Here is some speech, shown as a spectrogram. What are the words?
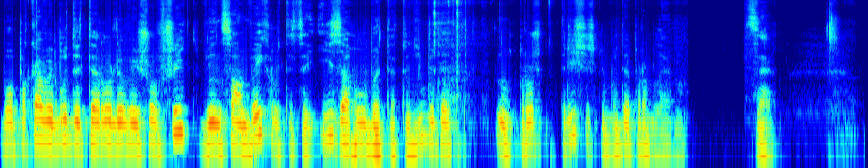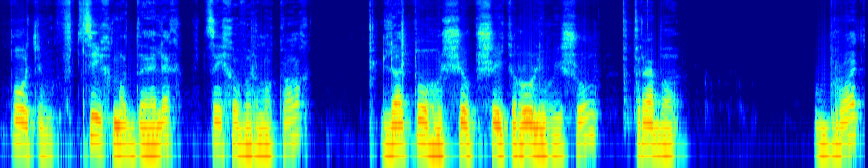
Бо поки ви будете рольовий шов шить, він сам викрутиться і загубите. Тоді буде, ну, трошки трішечки буде проблема. Все. Потім в цих моделях, в цих оверлоках, для того, щоб шити рольовий шов, треба вбрати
